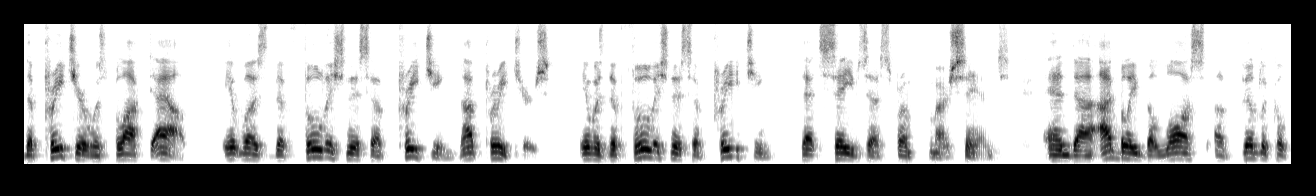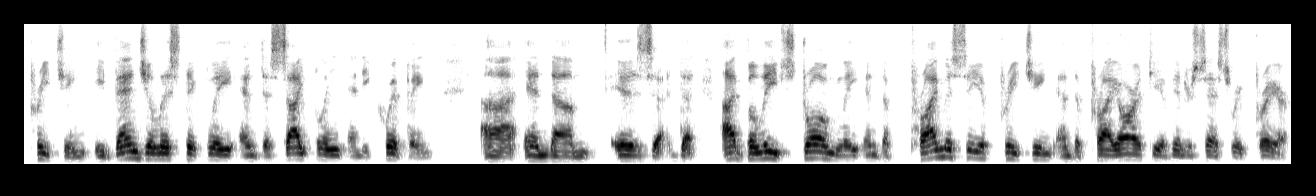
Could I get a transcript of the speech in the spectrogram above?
The preacher was blocked out. It was the foolishness of preaching, not preachers. It was the foolishness of preaching that saves us from our sins. And uh, I believe the loss of biblical preaching, evangelistically and discipling and equipping, uh, and um, is uh, that I believe strongly in the primacy of preaching and the priority of intercessory prayer.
